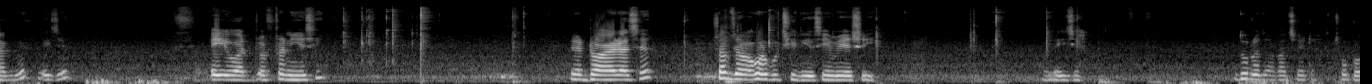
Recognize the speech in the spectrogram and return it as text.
লাগবে, এই যে, এই ওয়ার্ড্রপটা নিয়েছি এটা ড্রয়ার আছে। সব জামাকাপড় গুছিয়ে দিয়েছি আমি এসেই। এই যে, দুটো জায়গা আছে এটা, ছোটো।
